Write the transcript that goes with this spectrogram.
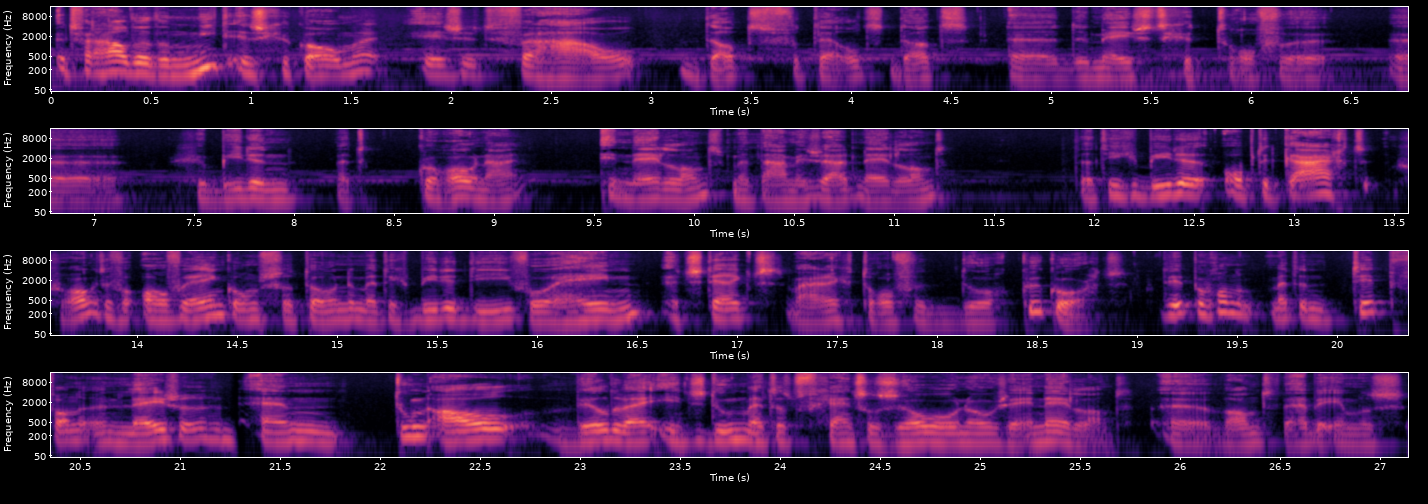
Het verhaal dat er niet is gekomen is het verhaal dat vertelt dat uh, de meest getroffen uh, gebieden met corona in Nederland, met name in Zuid-Nederland, dat die gebieden op de kaart grote overeenkomst vertoonden met de gebieden die voorheen het sterkst waren getroffen door Q-koorts. Dit begon met een tip van een lezer en toen al wilden wij iets doen met het verschijnsel zoonose in Nederland. Uh, want we hebben immers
